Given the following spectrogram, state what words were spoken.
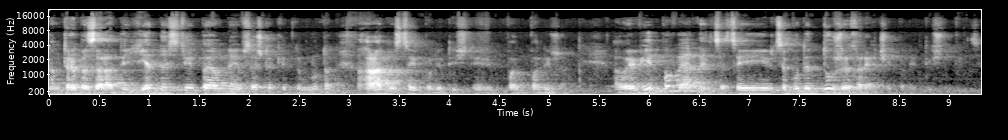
нам треба заради єдності певної, все ж таки ну, там, градус цей політичний по- понижати. Але він повернеться. Це, це буде дуже гарячий політичний процес,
